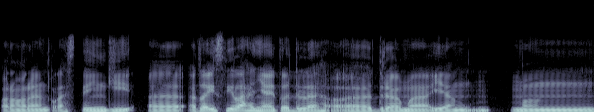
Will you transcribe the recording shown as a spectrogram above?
orang-orang kelas tinggi. Uh, atau istilahnya itu adalah uh, drama yang meng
